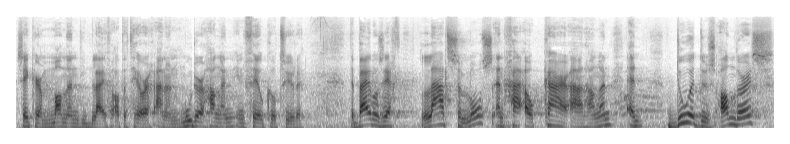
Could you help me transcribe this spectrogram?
Zeker mannen die blijven altijd heel erg aan hun moeder hangen in veel culturen. De Bijbel zegt: laat ze los en ga elkaar aanhangen. En doe het dus anders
